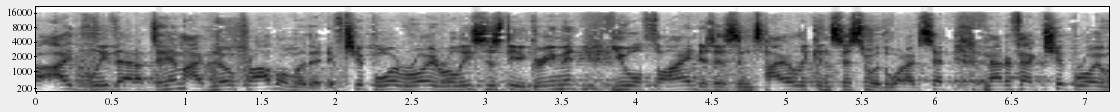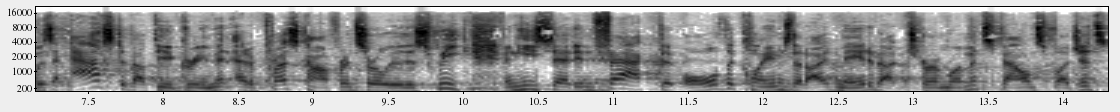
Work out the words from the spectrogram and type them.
I leave that up to him. I have no problem with it. If Chip Roy releases the agreement, you will find it is entirely consistent with what I've said. Matter of fact, Chip Roy was asked about the agreement at a press conference earlier this week, and he said, in fact, that all of the claims that I'd made about term limits, balanced budgets,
